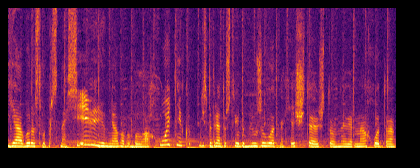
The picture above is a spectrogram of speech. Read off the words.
я выросла просто на севере, у меня папа был охотник. Несмотря на то, что я люблю животных, я считаю, что, наверное, охота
